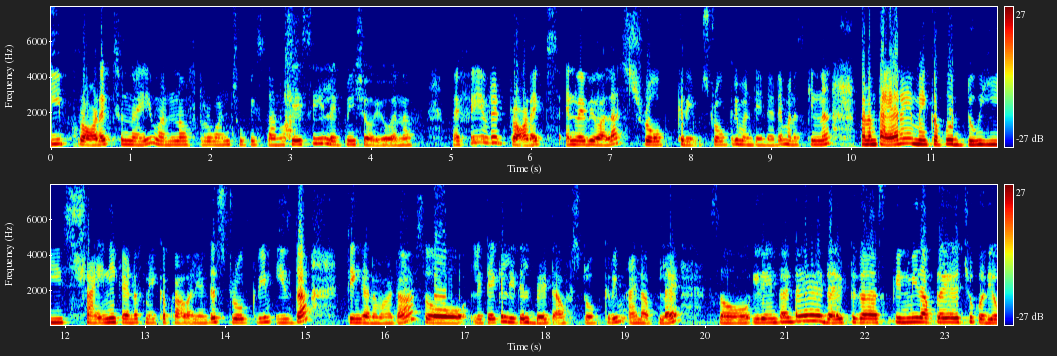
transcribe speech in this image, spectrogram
ఈ ప్రోడక్ట్స్ ఉన్నాయి. వన్ ఆఫ్టర్ వన్ చూపిస్తాను. చేసి let me show you one of my favourite products. NYB వాళ్ళ స్ట్రోక్ క్రీమ్. స్ట్రోక్ క్రీమ్ అంటే ఏంటంటే మన స్కిన్ మనం తయారయ్యే makeup dewy shiny kind of makeup కావాలి అంటే stroke cream is the thing అనమాట so take a little bet of stroke cream and apply. So ఇదేంటంటే డైరెక్ట్గా స్కిన్ మీద అప్లై చేయొచ్చు కొద్దిగా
